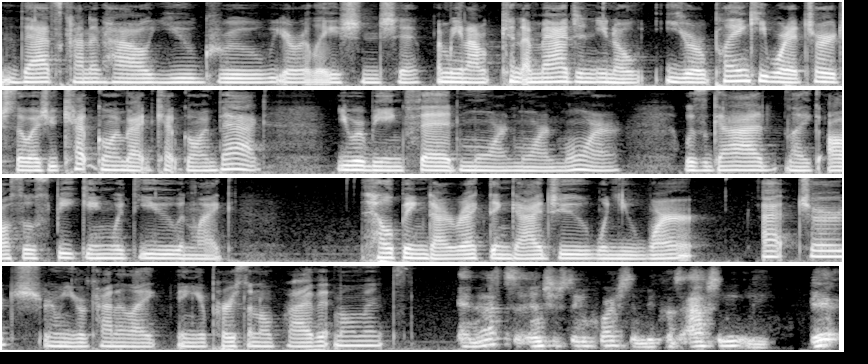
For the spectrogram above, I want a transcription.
that's kind of how you grew your relationship. I mean, I can imagine, you know, you're playing keyboard at church, so as you kept going back, kept going back, you were being fed more and more and more was god like also speaking with you and like helping direct and guide you when you weren't at church or when you were kind of like in your personal private moments and that's an interesting question because absolutely there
